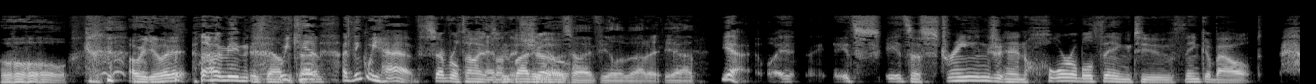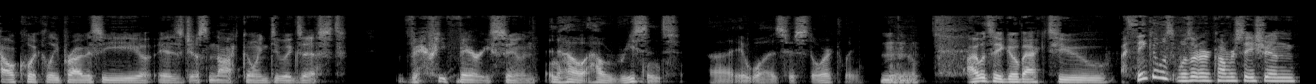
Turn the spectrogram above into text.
Oh, are we doing it? I mean, we can't. time? I think we have several times on this show. Everybody knows how I feel about it. Yeah. Yeah, it- it's it's a strange and horrible thing to think about how quickly privacy is just not going to exist very very soon. And how, how recent, uh, it was historically. you Mhm. know? I would say go back to I think it was was it our conversation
